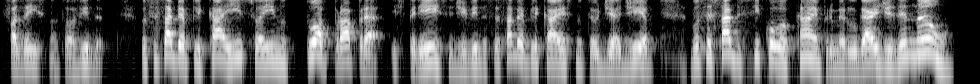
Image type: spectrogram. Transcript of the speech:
fazer isso na tua vida? Você sabe aplicar isso aí na tua própria experiência de vida? Você sabe aplicar isso no teu dia a dia? Você sabe se colocar em primeiro lugar e dizer não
